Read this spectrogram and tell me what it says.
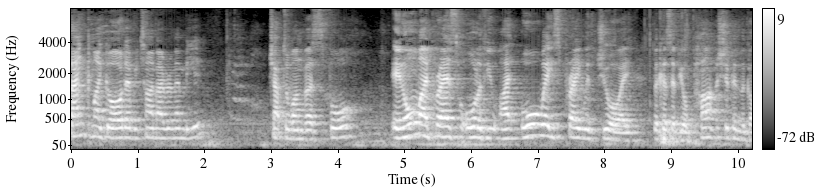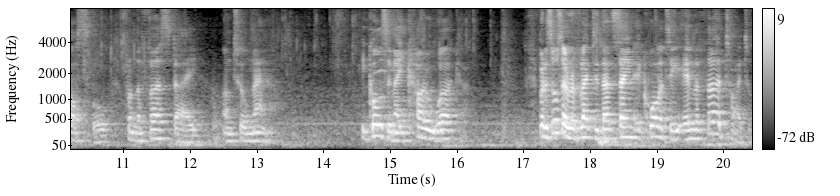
thank my God every time I remember you. Chapter 1, verse 4. In all my prayers for all of you, I always pray with joy because of your partnership in the gospel from the first day until now. He calls him a co worker. But it's also reflected that same equality in the third title.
